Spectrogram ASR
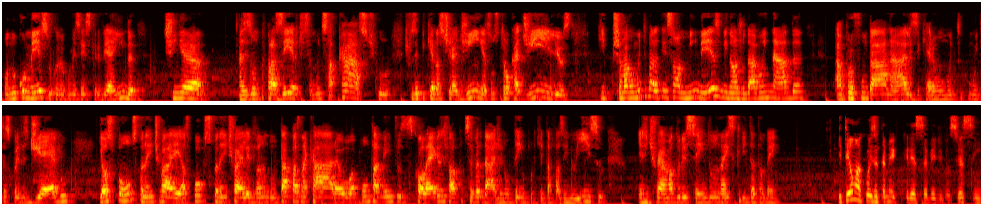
Ou no começo, quando eu comecei a escrever ainda, tinha às vezes um prazer de ser muito sarcástico, de fazer pequenas tiradinhas, uns trocadilhos, que chamavam muito mais atenção a mim mesmo e não ajudavam em nada a aprofundar a análise, que eram muito, muitas coisas de ego. E aos pontos, quando a gente vai, aos poucos, quando a gente vai levando tapas na cara ou apontamentos dos colegas, a gente fala, putz, é verdade, eu não tenho por que estar tá fazendo isso. E a gente vai amadurecendo na escrita também. E tem uma coisa também que eu queria saber de você, assim,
